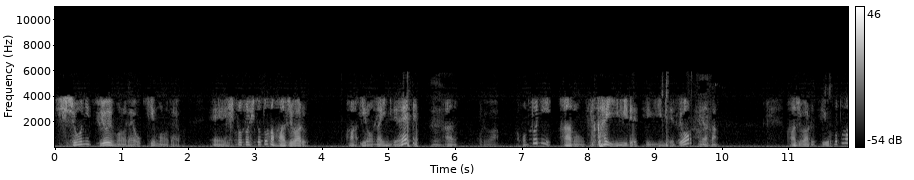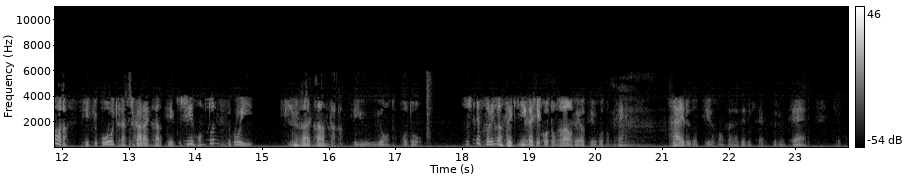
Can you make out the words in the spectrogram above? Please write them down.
非常に強いものだよ、大きいものだよ。えー、人と人とが交わる。まあ、いろんな意味でね。うん。あの、これは、本当に、あの、深い意味でっていう意味ですよ、皆さん。交わるっていうことは、結局大きな力になっていくし、本当にすごい絆なんだなっていうようなことを。そしてそれには責任が結構伴うんだよっていうこともね、チャイルドっていう存在が出てきたりするんで、結構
